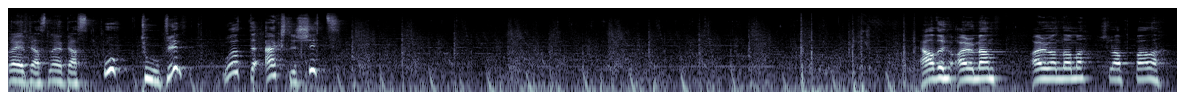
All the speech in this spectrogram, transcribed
Nå er press, nå er press. Oh, to kvinn! What the actually shit? Ja du, Iron Man. Iron Man-dama. Slapp av da.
